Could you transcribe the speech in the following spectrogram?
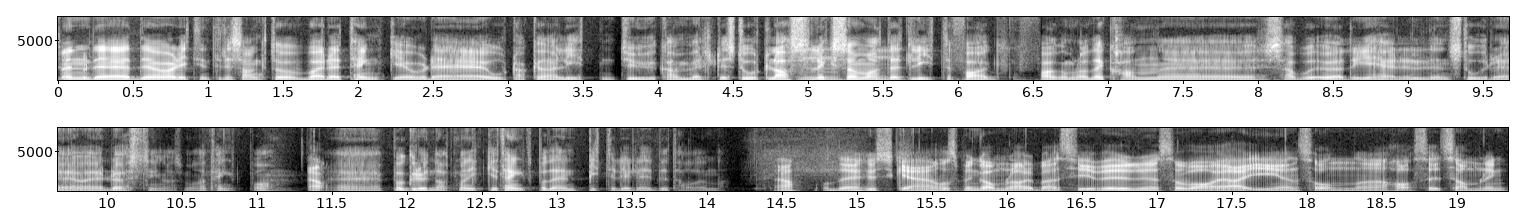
Men det, det var litt interessant å bare tenke over det ordtaket da, 'liten tue kan velte stort lass', Mm, liksom. At mm. et lite fag, fagområde kan uh, ødelegge hele den store uh, løsninga som man har tenkt på. Ja. Uh, på grunn av at man ikke tenkte på den bitte lille detaljen. Da. Ja, og det husker jeg hos min gamle arbeidsgiver. Så var jeg i en sånn uh, Hasid-samling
